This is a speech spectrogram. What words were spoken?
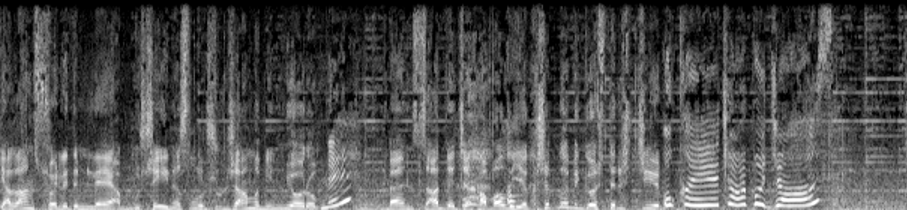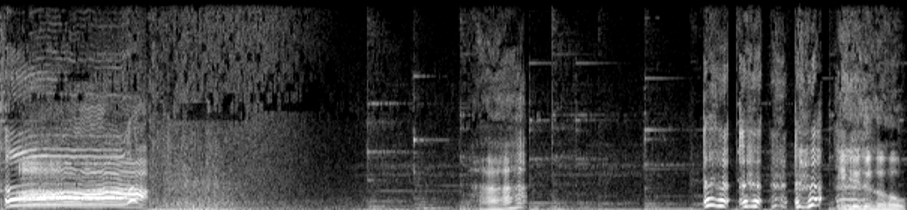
yalan söyledim Lea. Bu şeyi nasıl uçuracağımı bilmiyorum. Ne? Ben sadece havalı yakışıklı bir gösterişçiyim. O kayaya çarpacağız. Aa! Ha? Yuh,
